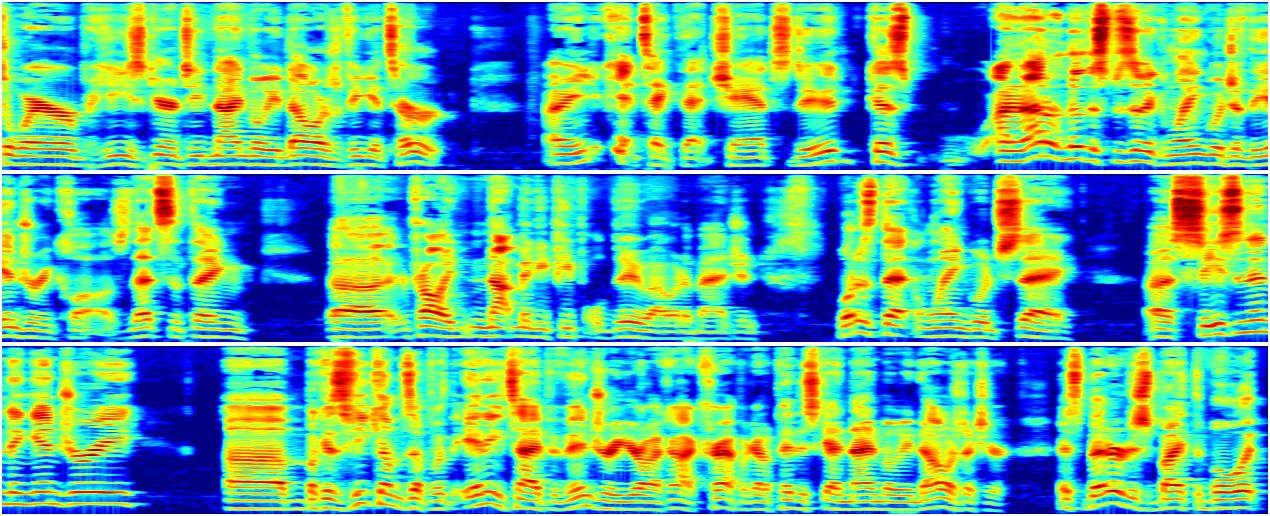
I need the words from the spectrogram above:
to where he's guaranteed nine million dollars if he gets hurt, I mean you can't take that chance, dude. Because and I don't know the specific language of the injury clause. That's the thing. Uh, probably not many people do. I would imagine. What does that language say? Uh, season-ending injury. Uh, because if he comes up with any type of injury, you're like, ah, crap, I got to pay this guy nine million dollars next year. It's better to just bite the bullet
